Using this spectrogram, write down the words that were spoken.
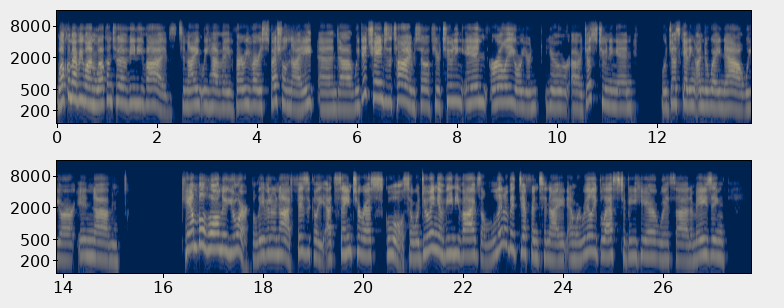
Welcome, everyone. Welcome to Avini Vibes. Tonight we have a very, very special night, and uh, we did change the time. So if you're tuning in early or you're you're uh, just tuning in, we're just getting underway now. We are in um, Campbell Hall, New York. Believe it or not, physically at St. Therese School. So we're doing Avini Vibes a little bit different tonight, and we're really blessed to be here with uh, an amazing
